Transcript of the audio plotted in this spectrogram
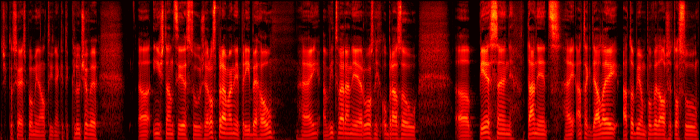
že to si aj spomínal, tí nejaké tie kľúčové uh, inštancie sú, že rozprávanie príbehov, hej, a vytváranie rôznych obrazov, Eh, pieseň, tanec hej, a tak ďalej. A to by on povedal, že to sú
